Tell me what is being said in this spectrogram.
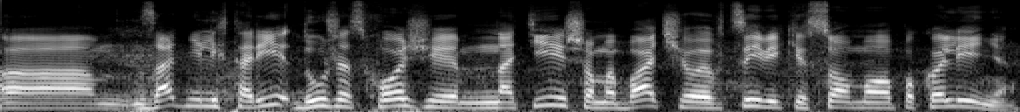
е, задні ліхтарі дуже схожі на ті, що ми бачили в цивіки сьомого покоління.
